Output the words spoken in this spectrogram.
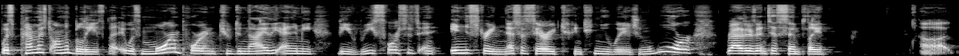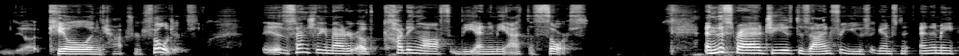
was premised on the belief that it was more important to deny the enemy the resources and industry necessary to continue waging war rather than to simply uh, kill and capture soldiers. It is essentially a matter of cutting off the enemy at the source. And this strategy is designed for use against an enemy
